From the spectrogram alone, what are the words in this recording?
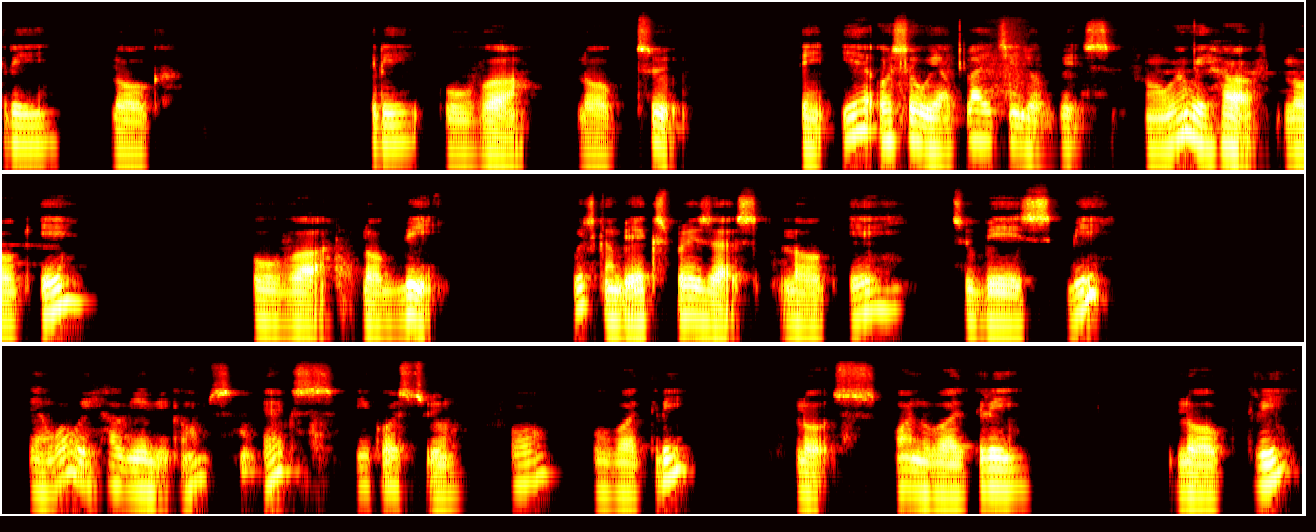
3 log 3 over log 2. Then here also we apply change of base from when we have log A over log B, which can be expressed as log A to base B. Then what we have here becomes x equals to 4 over 3 plus 1 over 3 log 3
